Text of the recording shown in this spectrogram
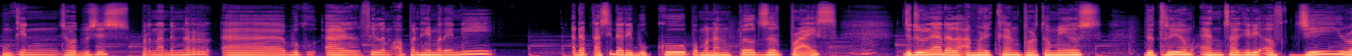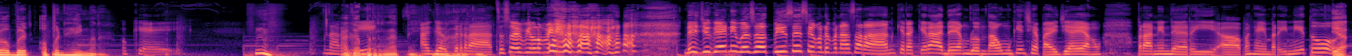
mungkin sobat bisnis pernah dengar eh, buku eh, film Oppenheimer ini adaptasi dari buku pemenang Pulitzer Prize. Judulnya adalah American Bartimaeus: The Triumph and Tragedy of J. Robert Oppenheimer. Oke. Hmm, Menarik. agak berat nih. Agak menarik. berat sesuai filmnya. Dan juga nih buat sobat bisnis yang udah penasaran, kira-kira ada yang belum tahu mungkin siapa aja yang peranin dari uh, Oppenheimer ini tuh. Ya.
